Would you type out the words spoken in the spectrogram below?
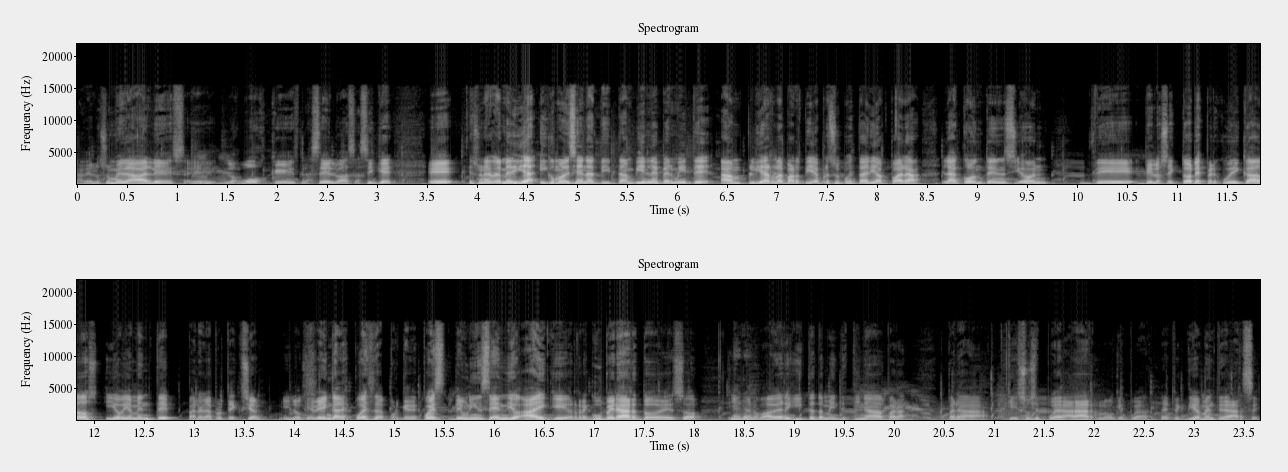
a ver, los humedales, eh, los bosques, las selvas. Así que eh, es una gran medida. Y como decía Nati, también le permite ampliar la partida presupuestaria para la contención de, de los sectores perjudicados y obviamente para la protección. Y lo que venga después, porque después de un incendio hay que recuperar todo eso. Y Claro. bueno, va a haber guita también destinada para, para que eso se pueda dar, ¿no? Que pueda efectivamente darse.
